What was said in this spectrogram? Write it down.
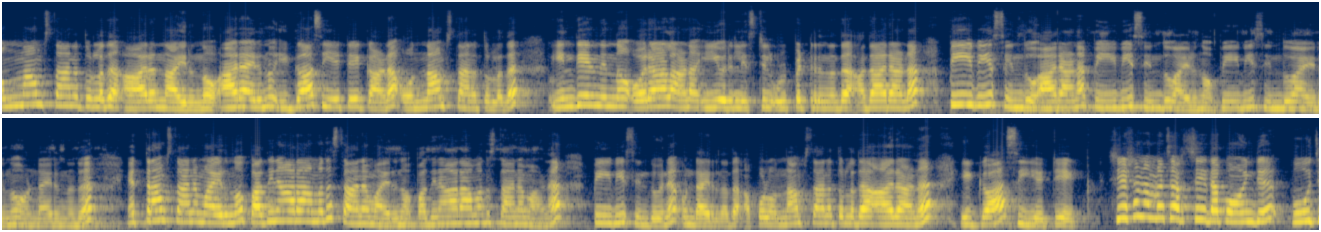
ഒന്നാം സ്ഥാനത്തുള്ളത് ആരെന്നായിരുന്നു? ആരായിരുന്നു? ഇഗാ സിയേറ്റേക്കാണ് ഒന്നാം സ്ഥാനത്തുള്ളത്. ഇന്ത്യയിൽ നിന്ന് ഒരാളാണ് ഈ ഒരു ലിസ്റ്റിൽ ഉൾപ്പെട്ടിരുന്നത്. അതാരാണ്? P V Sindhu. ആരാണ്? പി വി സിന്ധു ആയിരുന്നു. പി വി സിന്ധു ആയിരുന്നു ഉണ്ടായിരുന്നത്. എത്രാം സ്ഥാനമായിരുന്നു? പതിനാറാമത് സ്ഥാനമായിരുന്നു. പതിനാറാമത് സ്ഥാനമാണ് പി വി സിന്ധുവിന് ഉണ്ടായിരുന്നത്. അപ്പോൾ ഒന്നാം സ്ഥാനത്തുള്ളത് ആരാണ്? ഇഗ സിയറ്റേക്ക് ശേഷം നമ്മൾ ചർച്ച ചെയ്ത പോയിന്റ് പൂജ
